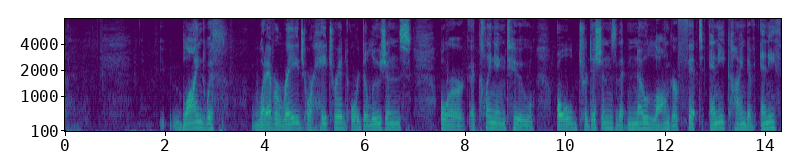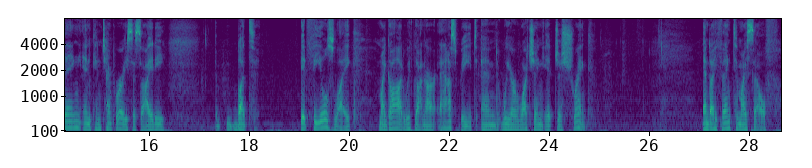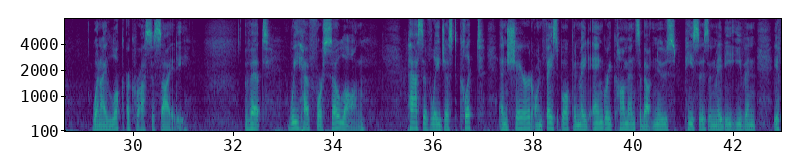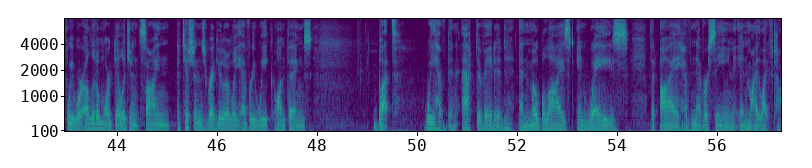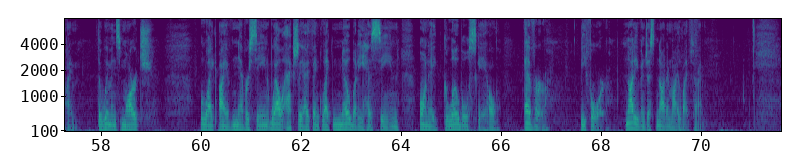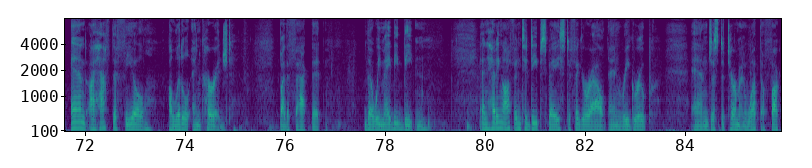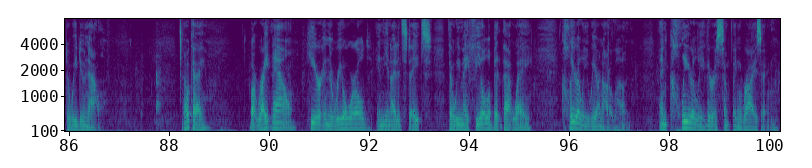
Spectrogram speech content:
blind with whatever rage or hatred or delusions or uh, clinging to old traditions that no longer fit any kind of anything in contemporary society. But it feels like, my God, we've gotten our ass beat and we are watching it just shrink. And I think to myself, when I look across society, that we have for so long passively just clicked and shared on Facebook and made angry comments about news pieces, and maybe even if we were a little more diligent, sign petitions regularly every week on things. But we have been activated and mobilized in ways that I have never seen in my lifetime. The Women's March, like I have never seen, well, actually, I think like nobody has seen on a global scale ever before, not even just not in my lifetime. And I have to feel a little encouraged by the fact that though we may be beaten and heading off into deep space to figure out and regroup and just determine what the fuck do we do now. Okay, but right now, here in the real world in the United States, though we may feel a bit that way, clearly we are not alone. And clearly there is something rising.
